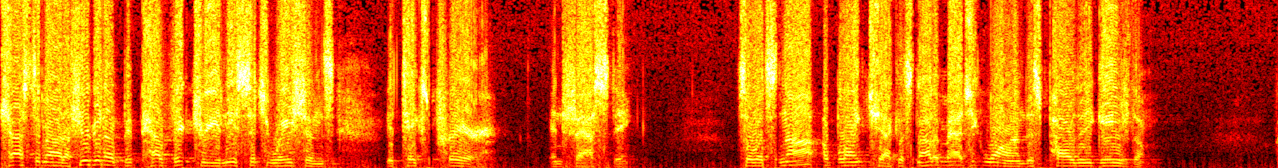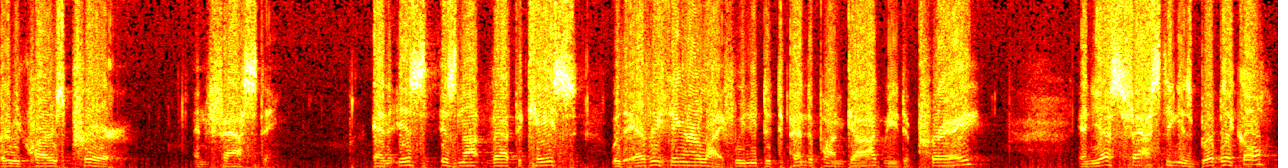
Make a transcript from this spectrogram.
cast him out, if you're going to have victory in these situations, it takes prayer and fasting. So it's not a blank check. It's not a magic wand, this power that he gave them. But it requires prayer and fasting. And is, is not that the case with everything in our life? We need to depend upon God. We need to pray. And yes, fasting is biblical,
